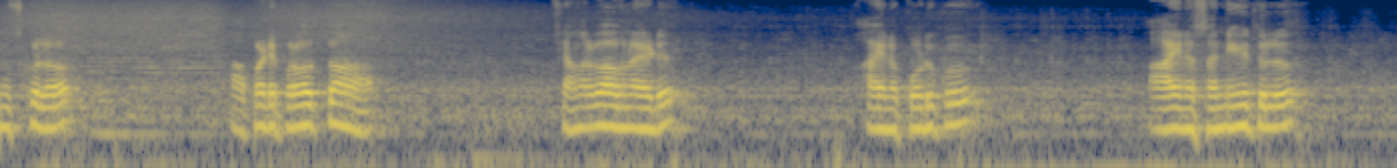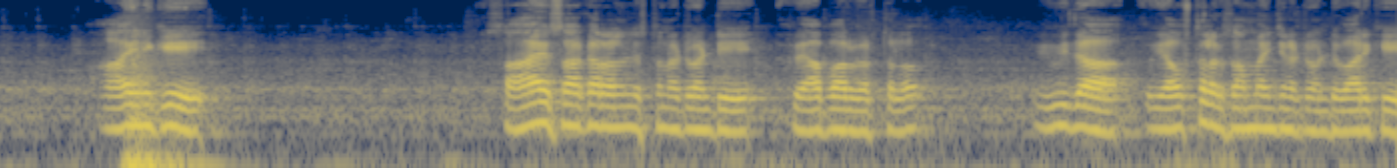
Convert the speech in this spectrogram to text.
ముసుగులో. అప్పటి ప్రభుత్వం చంద్రబాబు నాయుడు ఆయన కొడుకు ఆయన సన్నిహితులు ఆయనకి సహాయ సహకారాలు అందిస్తున్నటువంటి వ్యాపారవేత్తలు వివిధ వ్యవస్థలకు సంబంధించినటువంటి వారికి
